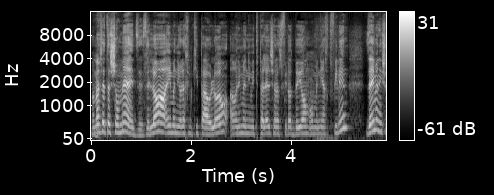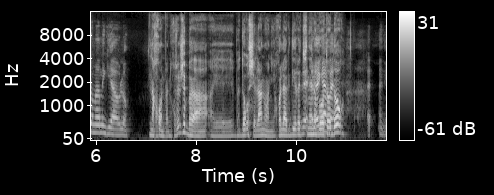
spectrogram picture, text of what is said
ממש אתה שומע את זה, זה לא האם אני הולך עם כיפה או לא, או אם אני מתפלל שלוש תפילות ביום או מניח תפילין, זה האם אני שומר נגיעה או לא. נכון, ואני חושב שבדור שלנו, אני יכול להגדיר את שנינו באותו. דור? אני...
